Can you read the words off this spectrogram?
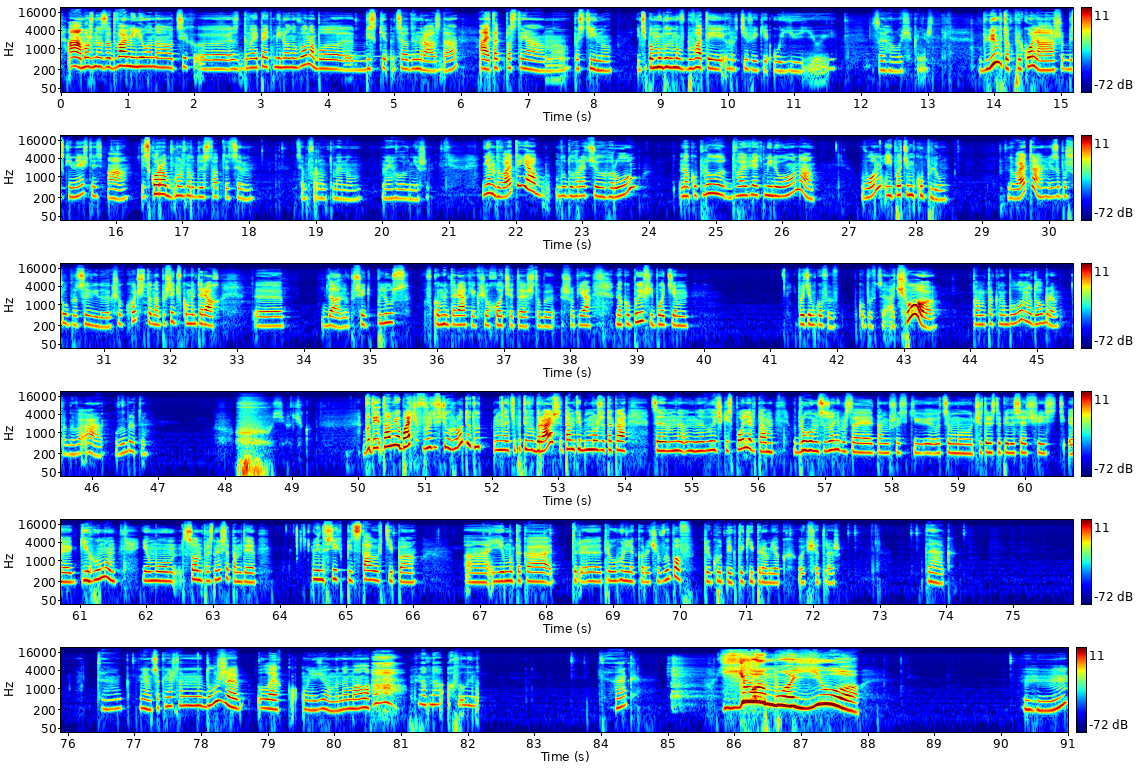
А, можна за 2 мільйона оцих, е, 2,5 мільйона вон, або без кі- це один раз, да? А, і так постійно, постійно. І типу ми будемо вбивати гравців, які. Ой-ой-ой. Це гроші, звісно. Блін, так прикольно, а що безкінечність? А, і скоро можна буде стати цим, цим фронтменом найголовнішим. Ні, ну давайте я буду грати цю гру. накуплю 2,5 мільйона вон і потім куплю. Давайте я запишу про це відео. Якщо хочете, напишіть в коментарях. Е, да, напишіть плюс в коментарях, якщо хочете, щоб, щоб я накопив і потім. І потім купив, купив це. А чо? Там так не було, ну добре. Так, давай. А, вибрати. Бо ти, там я бачив вроді в цю гру, ти тут, типу, ти вибираєш, і там тобі може така. Це невеличкий спойлер. Там в другому сезоні просто я там щось кі- цьому 456 е, гігуну. Йому сон приснився там, де він всіх підставив, типа, е, йому така тр- е, треугольник, коротше, випав. Трикутник такий, прям як вообще треш. Так. Так. Ні, ну це, звісно, не дуже легко. Ой-ой, у мене мало. У мене одна хвилина. Так. Ё-моё! Угу.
